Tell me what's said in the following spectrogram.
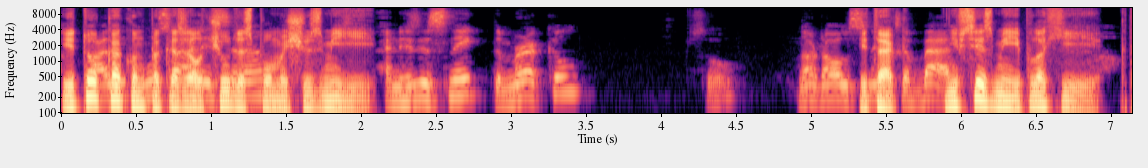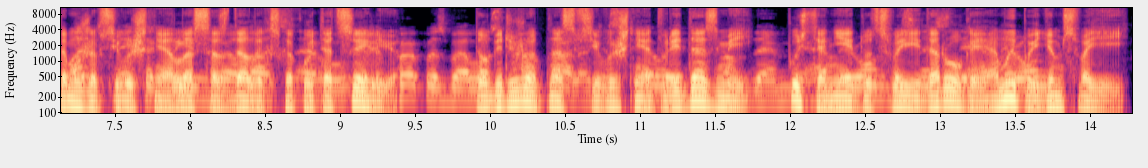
и то, как он показал чудо с помощью змеи. Итак, не все змеи плохие. К тому же Всевышний Аллах создал их с какой-то целью. То убережет нас Всевышний от вреда змей, пусть они идут своей дорогой, а мы пойдем своей.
